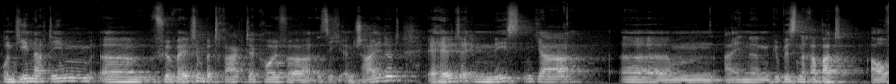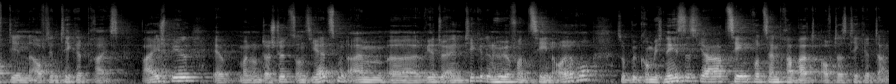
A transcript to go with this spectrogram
Und je nachdem, äh, für welchen Betrag der Käufer sich entscheidet, erhält er im nächsten Jahr ähm, einen gewissen Rabatt auf den, auf den Ticketpreis. Beispiel, man unterstützt uns jetzt mit einem äh, virtuellen Ticket in Höhe von 10 Euro. So bekomme ich nächstes Jahr 10% Rabatt auf das Ticket dann.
